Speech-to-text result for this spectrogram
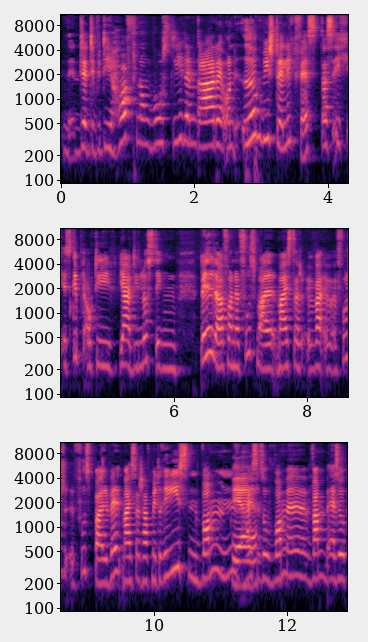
die, die Hoffnung, wo ist die denn gerade? Und irgendwie stelle ich fest, dass ich, es gibt auch die, ja, die lustigen Bilder von der Fußballmeister, Fußball-Weltmeisterschaft mit riesen Wommen, ja, heißt ja. so Wommen Wamme, also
